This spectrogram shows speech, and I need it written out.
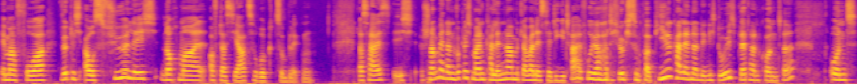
immer vor, wirklich ausführlich nochmal auf das Jahr zurückzublicken. Das heißt, ich schnapp mir dann wirklich meinen Kalender. Mittlerweile ist der digital. Früher hatte ich wirklich so einen Papierkalender, den ich durchblättern konnte. Und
